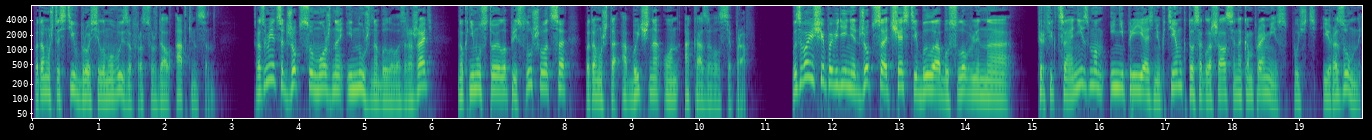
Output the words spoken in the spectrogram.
потому что Стив бросил ему вызов, рассуждал Аткинсон. Разумеется, Джобсу можно и нужно было возражать, но к нему стоило прислушиваться, потому что обычно он оказывался прав. Вызывающее поведение Джобса отчасти было обусловлено перфекционизмом и неприязнью к тем, кто соглашался на компромисс, пусть и разумный,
